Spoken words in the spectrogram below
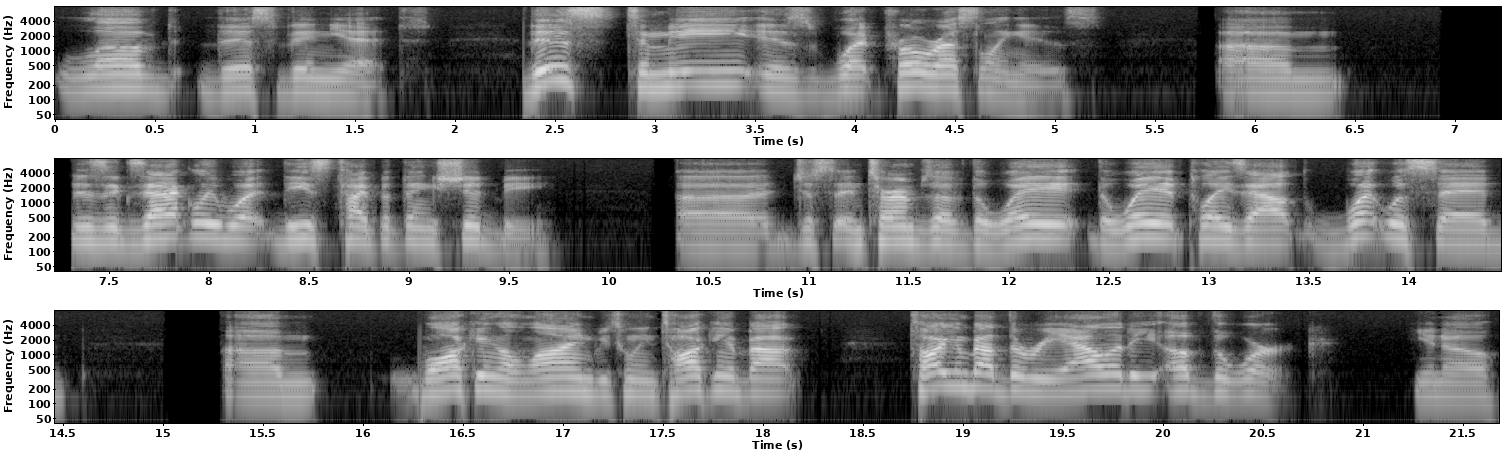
loved this vignette. This to me is what pro wrestling is. Um, this is exactly what these type of things should be. Uh, just in terms of the way the way it plays out, what was said, um, walking a line between talking about talking about the reality of the work. You know,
